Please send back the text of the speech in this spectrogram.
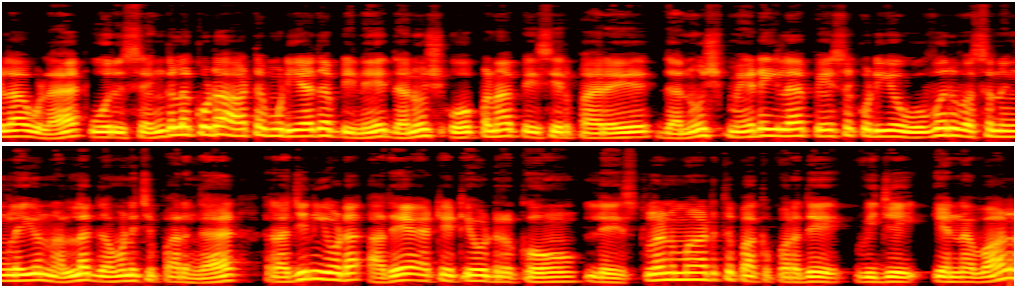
விழாவில் ஒரு செங்கலை கூட ஆட்ட முடியாது அப்படின்னு தனுஷ் ஓப்பனாக பேசியிருப்பாரு. தனுஷ் மேடையில பேசக்கூடிய ஒவ்வொரு வசனங்களையும் நல்லா கவனிச்சு பாருங்க. ரஜினியோட அதே ஆட்டிடியூட் இருக்கும். லிஸ்ட்ல நம்ம அடுத்து பார்க்க போறது விஜய் என்னை வாழ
